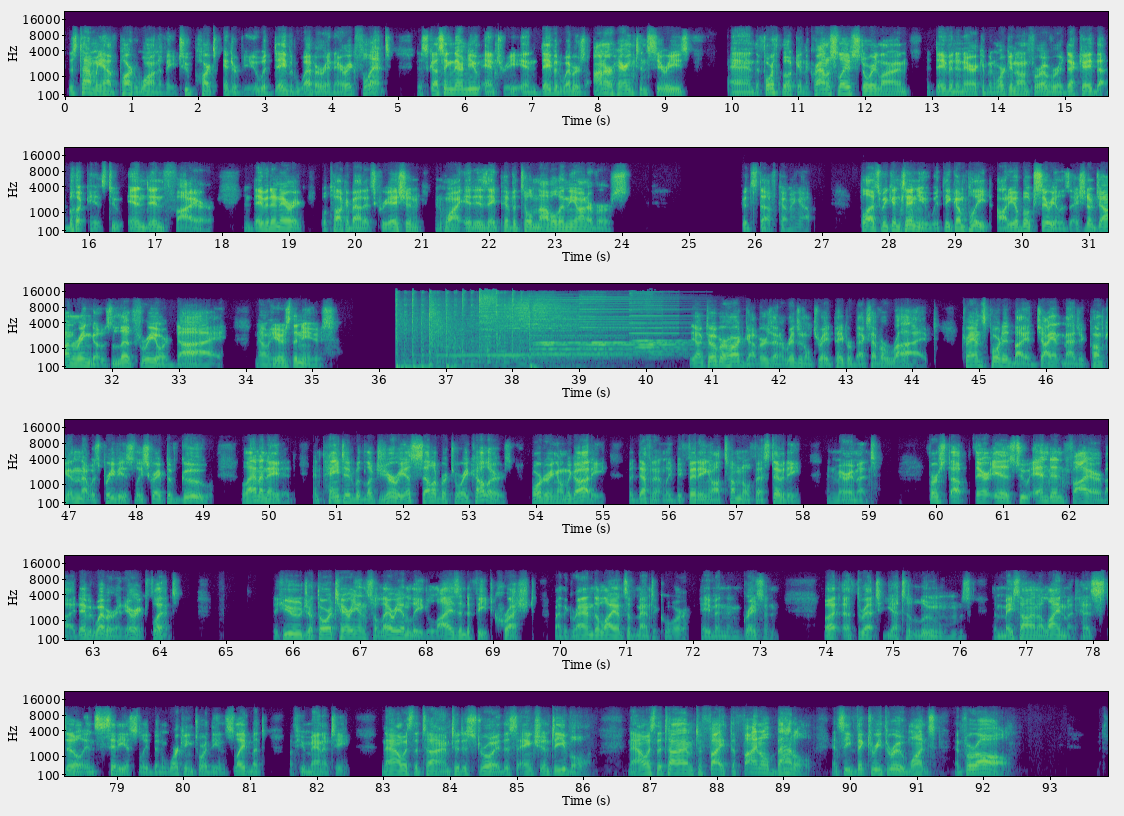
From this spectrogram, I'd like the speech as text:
This time we have part one of a two part interview with David Weber and Eric Flint discussing their new entry in David Weber's Honor Harrington series and the fourth book in the Crown of Slaves storyline that David and Eric have been working on for over a decade. That book is To End in Fire. And David and Eric will talk about its creation and why it is a pivotal novel in the Honorverse. Good stuff coming up. Plus, we continue with the complete audiobook serialization of John Ringo's Live Free or Die. Now, here's the news. The October hardcovers and original trade paperbacks have arrived, transported by a giant magic pumpkin that was previously scraped of goo, laminated, and painted with luxurious celebratory colors, bordering on the gaudy, but definitely befitting autumnal festivity and merriment. First up, there is To End in Fire by David Weber and Eric Flint. The huge authoritarian Solarian League lies in defeat, crushed by the Grand Alliance of Manticore, Haven, and Grayson. But a threat yet looms. The Mesan alignment has still insidiously been working toward the enslavement of humanity. Now is the time to destroy this ancient evil. Now is the time to fight the final battle and see victory through once and for all.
